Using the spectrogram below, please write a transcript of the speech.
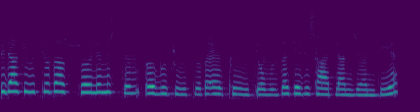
Bir dahaki videoda söylemiştim. Öbürkü videoda ev turu videomuzda kedi sahipleneceğim diye.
